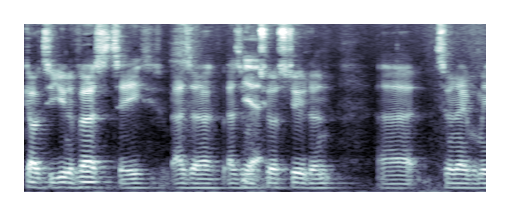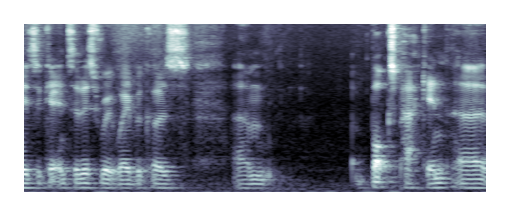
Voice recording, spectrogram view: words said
go to university as a as a Yeah. mature student uh, to enable me to get into this route way because um, box packing, uh,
